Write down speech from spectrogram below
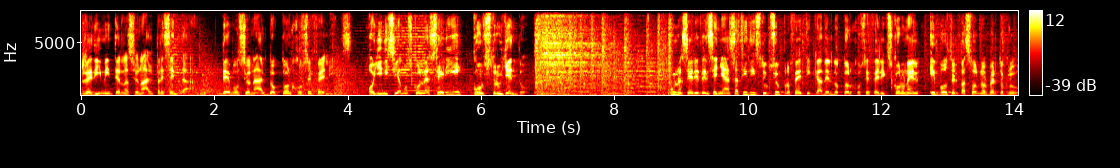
Redime Internacional presenta Devocional Dr. José Félix. Hoy iniciamos con la serie Construyendo. Una serie de enseñanzas y de instrucción profética del Dr. José Félix Coronel en voz del pastor Norberto Cruz.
